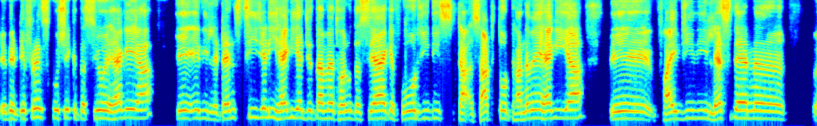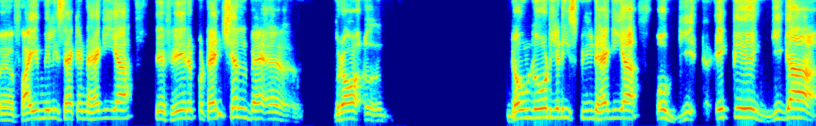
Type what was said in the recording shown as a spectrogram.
ਇਹਦੇ ਡਿਫਰੈਂਸ ਕੁਝ ਇੱਕ ਦੱਸਿਓ ਹੈਗੇ ਆ ਕਿ ਇਹਦੀ ਲੇਟੈਂਸੀ ਜਿਹੜੀ ਹੈਗੀ ਆ, ਜਿੱਦਾਂ ਮੈਂ ਤੁਹਾਨੂੰ ਦੱਸਿਆ ਹੈ ਕਿ 4G ਦੀ 60 ਤੋਂ 98 ਹੈਗੀ ਆ ਤੇ 5G ਦੀ ਲੈਸ ਦੈਨ 5 ਮਿਲੀ ਸੈਕਿੰਡ ਹੈਗੀ ਆ ਤੇ ਫਿਰ ਪੋਟੈਂਸ਼ੀਅਲ ਡਾਊਨਲੋਡ ਜਿਹੜੀ ਸਪੀਡ ਹੈਗੀ ਆ, ਉਹ 1 ਗੀਗਾ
